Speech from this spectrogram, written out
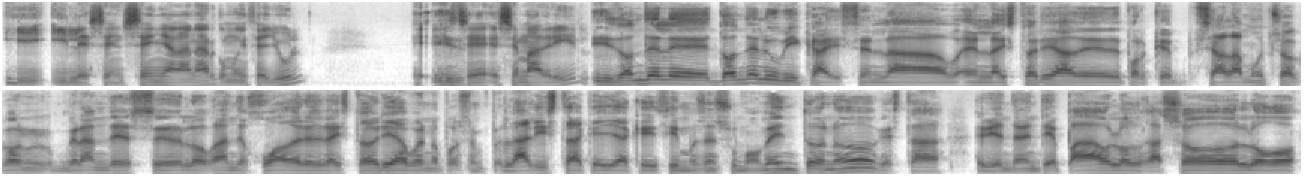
y, y les enseña a ganar, como dice Yul, e- ese, ese Madrid. ¿Y dónde le, dónde le ubicáis en la, en la historia de.? Porque se habla mucho con grandes, eh, los grandes jugadores de la historia. Bueno, pues la lista aquella que hicimos en su momento, ¿no? Que está, evidentemente, Paulo, Gasol, luego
